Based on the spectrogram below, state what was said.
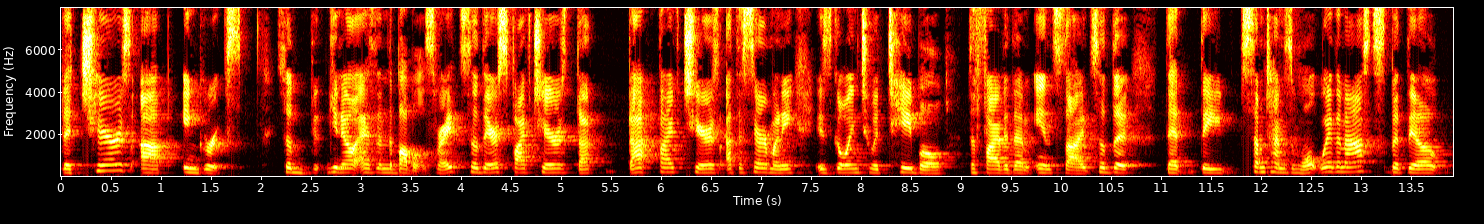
the chairs up in groups. So, you know, as in the bubbles, right? So there's five chairs. That, that five chairs at the ceremony is going to a table, the five of them inside. So the, that they sometimes won't wear the masks, but they'll,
